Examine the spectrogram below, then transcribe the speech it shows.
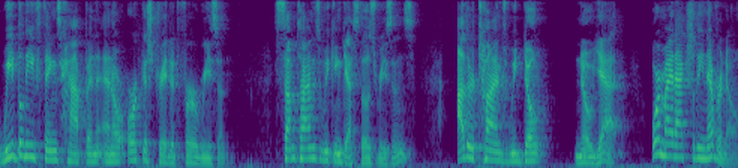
We believe things happen and are orchestrated for a reason. Sometimes we can guess those reasons. Other times we don't know yet, or might actually never know.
